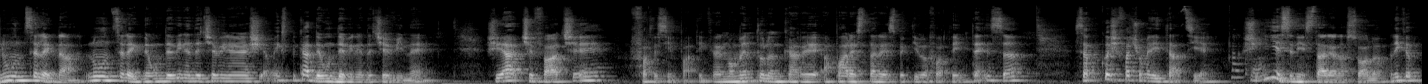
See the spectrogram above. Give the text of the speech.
nu înțeleg, da, nu înțeleg de unde vine, de ce vine și am explicat de unde vine, de ce vine și ea ce face, foarte simpatic. În momentul în care apare starea respectivă foarte intensă, se apucă și face o meditație okay. și iese din starea nasoală. Adică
